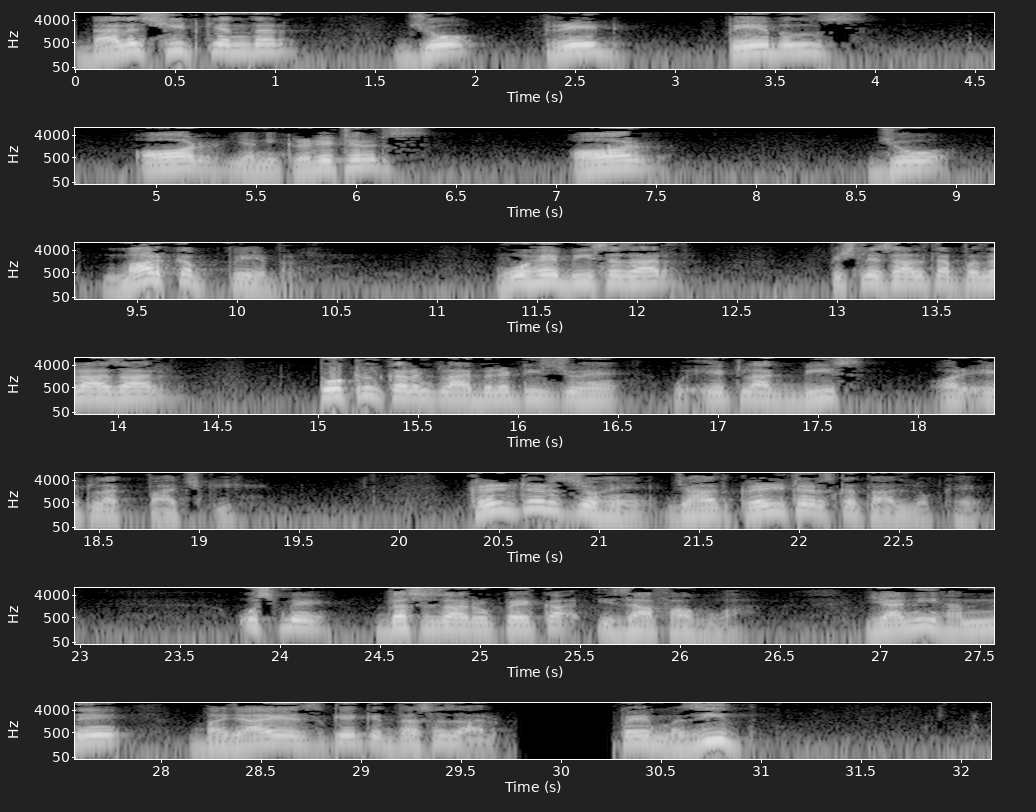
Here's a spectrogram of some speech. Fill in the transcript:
بیلنس شیٹ کے اندر جو ٹریڈ پیبلز اور یعنی کریڈیٹرز اور جو مارک اپ پیبل وہ ہے بیس ہزار۔ پچھلے سال تھا پندرہ ہزار۔ ٹوٹل کرنٹ لائبلٹیز جو ہیں وہ ایک لاکھ بیس اور ایک لاکھ پانچ کی ہیں۔ کریڈیٹرز جو ہیں، جہاں کریڈیٹرز کا تعلق ہے، اس میں دس ہزار روپے کا اضافہ ہوا۔ یعنی ہم نے بجائے اس کے کہ دس ہزار روپے مزید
